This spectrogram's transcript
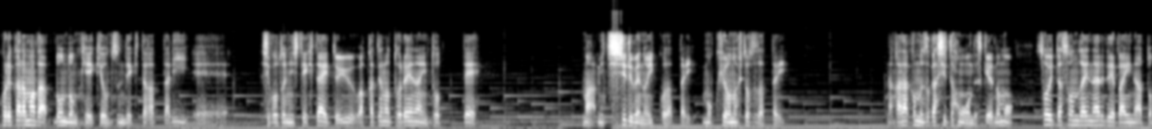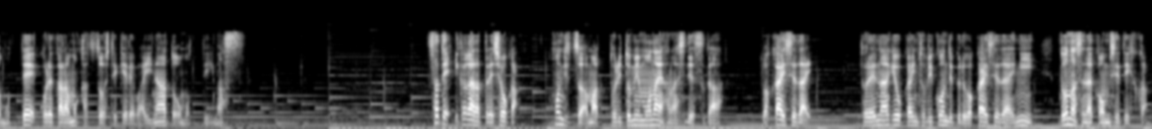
これからまだどんどん経験を積んでいきたかったり、えー、仕事にしていきたいという若手のトレーナーにとって、まあ、道しるべの一個だったり、目標の一つだったり、なかなか難しいと思うんですけれども、そういった存在になれればいいなと思って、これからも活動していければいいなと思っています。さて、いかがだったでしょうか？本日はまあ、取り留めもない話ですが、若い世代、トレーナー業界に飛び込んでくる若い世代にどんな背中を見せていくか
